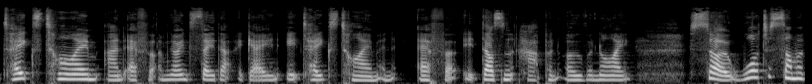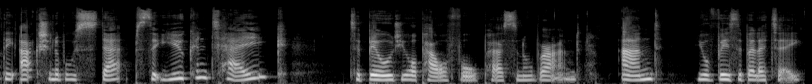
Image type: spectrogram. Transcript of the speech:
takes time and effort. I'm going to say that again. It takes time and effort, it doesn't happen overnight. So, what are some of the actionable steps that you can take? to build your powerful personal brand and your visibility.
